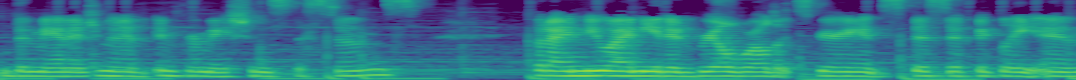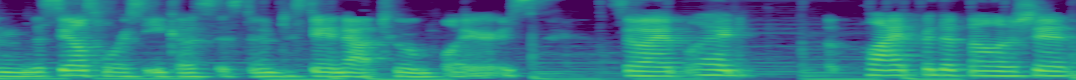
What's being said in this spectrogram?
the management of information systems, but I knew I needed real world experience specifically in the Salesforce ecosystem to stand out to employers. So I applied, applied for the fellowship,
